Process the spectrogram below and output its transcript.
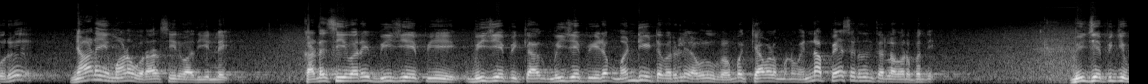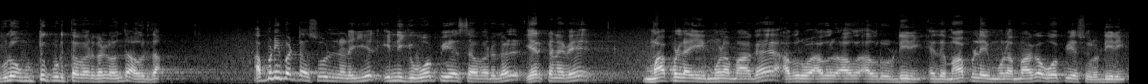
ஒரு நியாயமான ஒரு அரசியல்வாதி இல்லை. கடைசி வரை பிஜேபி பிஜேபிக்காக பிஜேபியிடம் மண்டியிட்டவர்கள் அவருக்கு ரொம்ப கேவலம் பண்ணுவோம் என்ன பேசுறதுன்னு தெரில அவரை பற்றி பிஜேபிக்கு இவ்வளோ முட்டு கொடுத்தவர்கள் வந்து அவர் தான் அப்படிப்பட்ட சூழ்நிலையில் இன்றைக்கி ஓபிஎஸ் அவர்கள் ஏற்கனவே மாப்பிள்ளை மூலமாக அவர் அவர் அவர் அவர் ஒரு டீலிங் இது மாப்பிள்ளை மூலமாக ஓபிஎஸ் ஒரு டீலிங்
